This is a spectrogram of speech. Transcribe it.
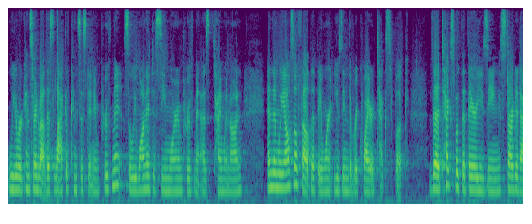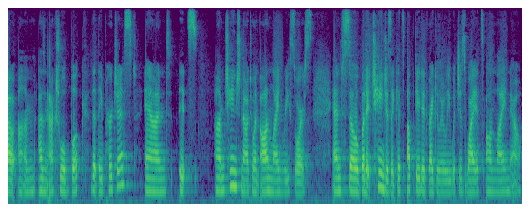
we were concerned about this lack of consistent improvement, so we wanted to see more improvement as time went on. And then we also felt that they weren't using the required textbook. The textbook that they are using started out um, as an actual book that they purchased, and it's um, changed now to an online resource. And so, but it changes, it gets updated regularly, which is why it's online now.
